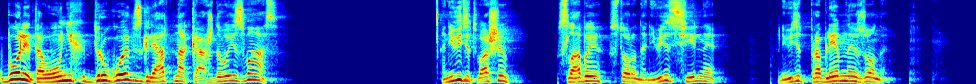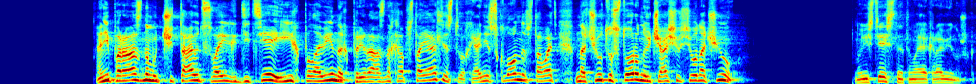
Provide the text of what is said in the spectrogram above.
Более того, у них другой взгляд на каждого из вас. Они видят ваши слабые стороны, они видят сильные, они видят проблемные зоны – они по-разному читают своих детей и их половинах при разных обстоятельствах, и они склонны вставать на чью-то сторону и чаще всего на чью. Ну, естественно, это моя кровинушка.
